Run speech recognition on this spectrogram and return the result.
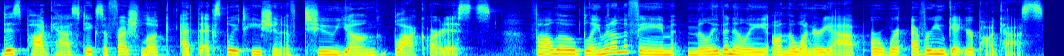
this podcast takes a fresh look at the exploitation of two young black artists. Follow Blame It on the Fame, Milli Vanilli on the Wondery app or wherever you get your podcasts.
